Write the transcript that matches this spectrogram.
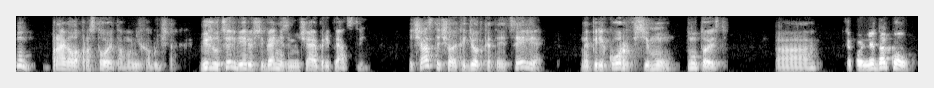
Ну, правило простое там у них обычно. Вижу цель, верю в себя, не замечая препятствий. И часто человек идет к этой цели наперекор всему. Ну, то есть... Э, Такой ледокол.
